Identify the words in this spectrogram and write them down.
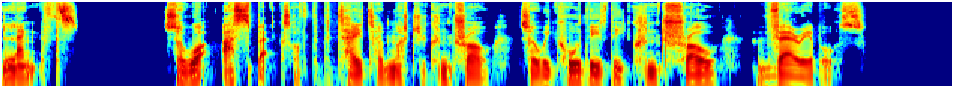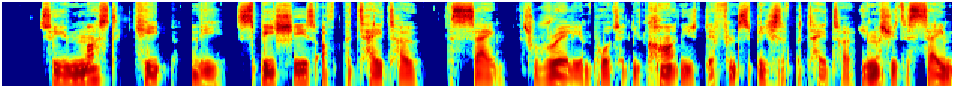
lengths. So, what aspects of the potato must you control? So, we call these the control variables. So, you must keep the species of potato the same. It's really important. You can't use different species of potato. You must use the same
